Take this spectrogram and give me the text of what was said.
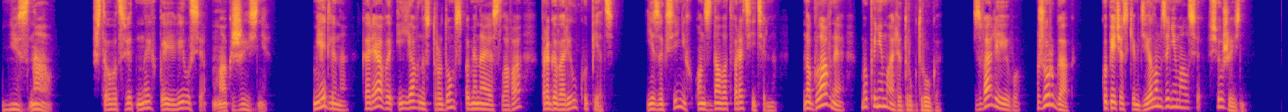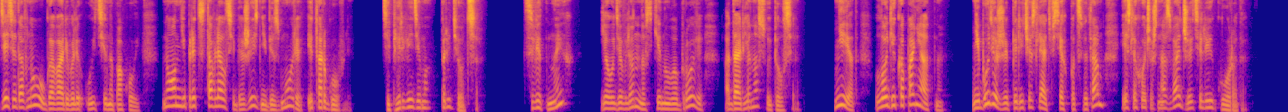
«Не знал, что у цветных появился маг жизни», Медленно, коряво и явно с трудом вспоминая слова, проговорил купец. Язык синих он знал отвратительно. Но главное, мы понимали друг друга. Звали его Жургак. Купеческим делом занимался всю жизнь. Дети давно уговаривали уйти на покой, но он не представлял себе жизни без моря и торговли. Теперь, видимо, придется. «Цветных?» Я удивленно вскинула брови, а Дарья насупился. «Нет, логика понятна. Не будешь же перечислять всех по цветам, если хочешь назвать жителей города.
